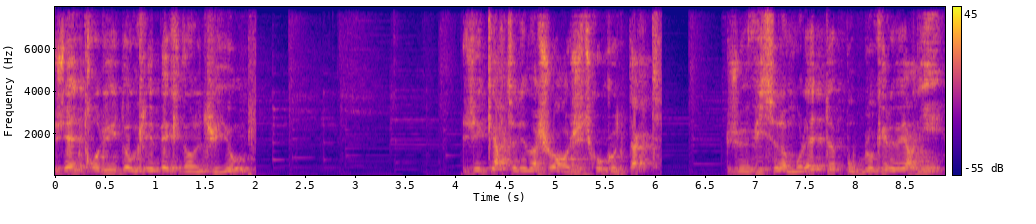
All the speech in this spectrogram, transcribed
J'introduis donc les becs dans le tuyau. J'écarte les mâchoires jusqu'au contact je visse la molette pour bloquer le vernier.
